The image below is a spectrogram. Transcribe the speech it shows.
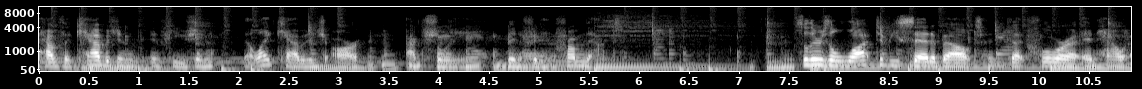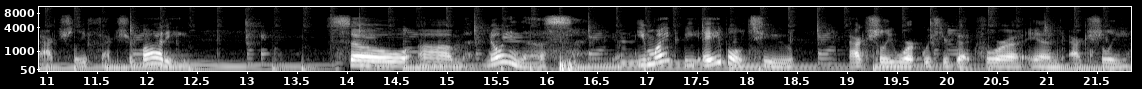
have the cabbage in, infusion that like cabbage are actually benefiting from that. So there's a lot to be said about gut flora and how it actually affects your body. So um, knowing this, you might be able to actually work with your gut flora and actually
